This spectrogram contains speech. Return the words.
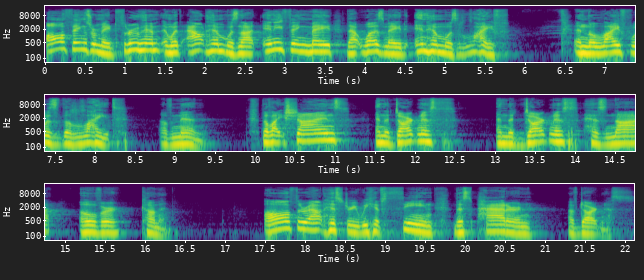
All things were made through him, and without him was not anything made that was made. In him was life, and the life was the light of men. The light shines in the darkness, and the darkness has not overcome it. All throughout history, we have seen this pattern of darkness.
